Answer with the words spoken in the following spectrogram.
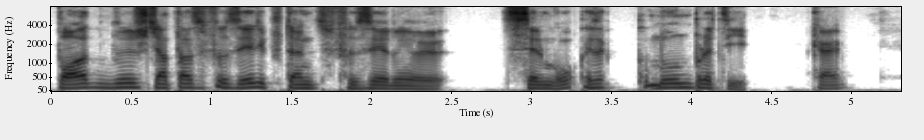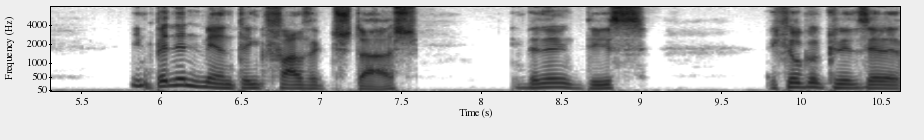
podes, já estás a fazer e, portanto, fazer uh, ser uma coisa comum para ti, ok? Independentemente em que fase é que tu estás, independente disso, aquilo que eu queria dizer é,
